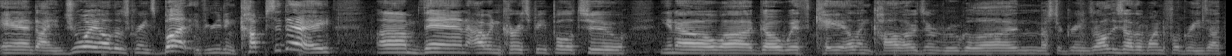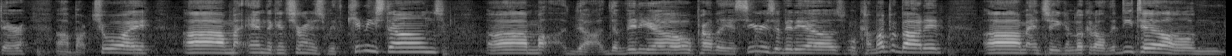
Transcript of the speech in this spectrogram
and I enjoy all those greens. But if you're eating cups a day, um, then I would encourage people to, you know, uh, go with kale and collards and arugula and mustard greens, all these other wonderful greens out there, uh, bok choy. Um, and the concern is with kidney stones. Um, the, the, video, probably a series of videos, will come up about it. Um, and so you can look at all the detail and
